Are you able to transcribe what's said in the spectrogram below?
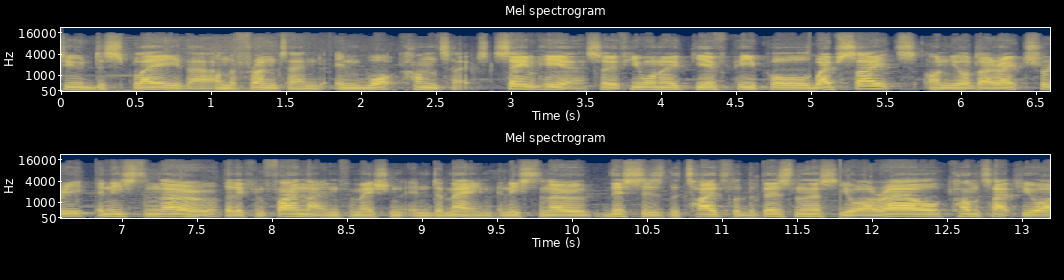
to display that on the front end in what context. Same here. So if you want to give people websites on your directory, it needs to know that it can find that information in domain. It needs to know this is the title of the business, URL, contact URL,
